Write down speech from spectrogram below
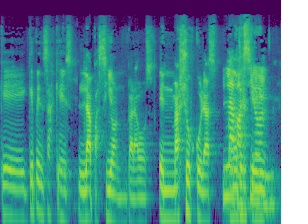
qué, pensás que es la pasión para vos? En mayúsculas. La pasión.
